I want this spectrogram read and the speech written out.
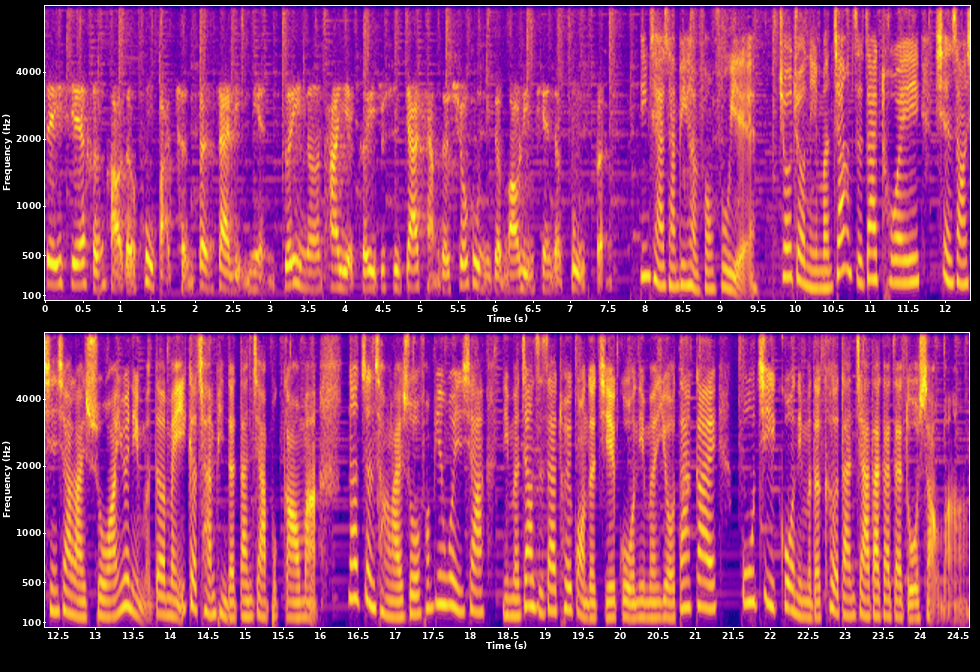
这一些很好的护发成分在里面，所以呢，它也可以就是加强的修护你的毛鳞片的部分。听起来产品很丰富耶。JoJo，你们这样子在推线上线下来说啊，因为你们的每一个产品的单价不高嘛，那正常来说，方便问一下，你们这样子在推广的结果，你们有大概估计过你们的客单价大概在多少吗？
